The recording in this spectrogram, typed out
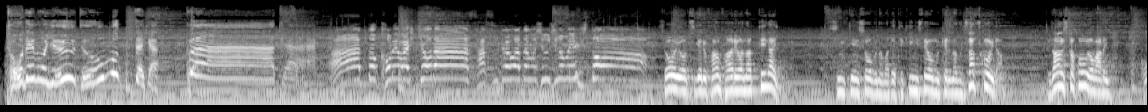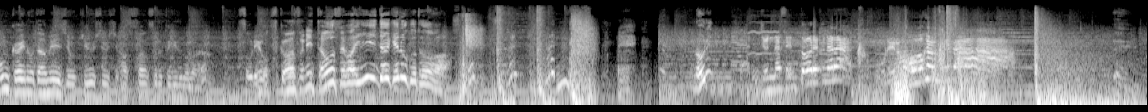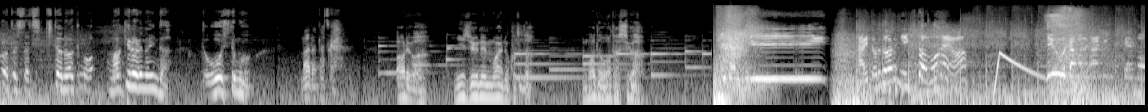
とでも言うと思ったかバーカあーっとこれは卑怯だ。さすがは魂打ちのメフィスト。勝利を告げるファンファーレは鳴っていない。真剣勝負の場で敵に背を向けるなど自殺行為だ。油断した方が悪い今回のダメージを吸収し発散するというのならそれを使わずに倒せばいいだけのこと。何？単純な戦闘力なら俺の方が上だ！私たち北の悪魔は負けられないんだ。どうしても。まだ立つか？あれは20年前のことだ。まだ私が。タイトル通りに行くと思うなよ言うたまで何言ってんの？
